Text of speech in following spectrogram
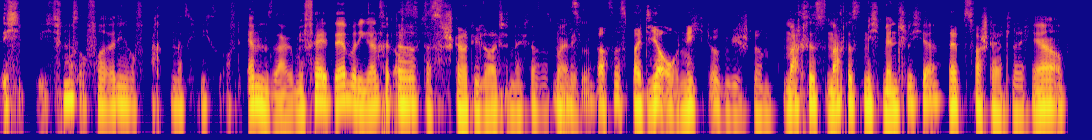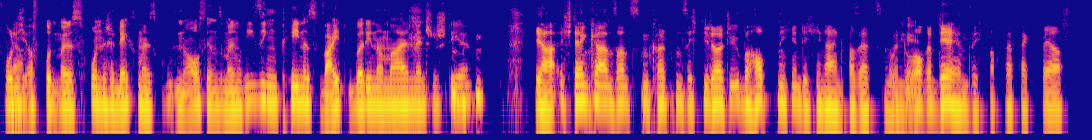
ich, ich muss auch vor allen Dingen darauf achten, dass ich nicht so oft M sage. Mir fällt selber die ganze Zeit auf, Das, ist, das stört die Leute nicht. Das ist, wirklich, du? das ist bei dir auch nicht irgendwie schlimm. Macht es, macht es mich menschlicher? Selbstverständlich. Ja, obwohl Ja. ich aufgrund meines hohen Intellekts, meines guten Aussehens, meinem riesigen Penis weit über den normalen Menschen stehe. Ja, ich denke, ansonsten könnten sich die Leute überhaupt nicht in dich hineinversetzen, wenn Okay. du auch in der Hinsicht noch perfekt wärst.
